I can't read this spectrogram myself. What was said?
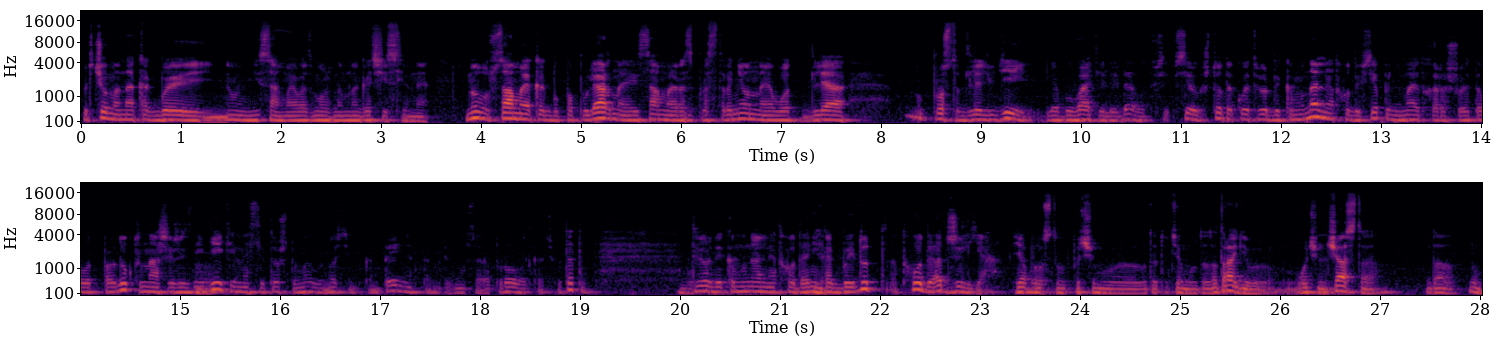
Причем она как бы ну, не самая, возможно, многочисленная. Ну, самая как бы популярная и самая распространенная вот для ну, просто для людей, для обывателей, да, вот все, все, что такое твердые коммунальные отходы, все понимают хорошо. Это вот продукты нашей жизнедеятельности, то, что мы выносим в контейнер, там, или в мусоропровод, короче. Вот это Вот. Твердые коммунальные отходы, они Я- как бы идут отходы от жилья. Я просто вот почему э, вот эту тему вот затрагиваю. Очень часто, да, ну,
